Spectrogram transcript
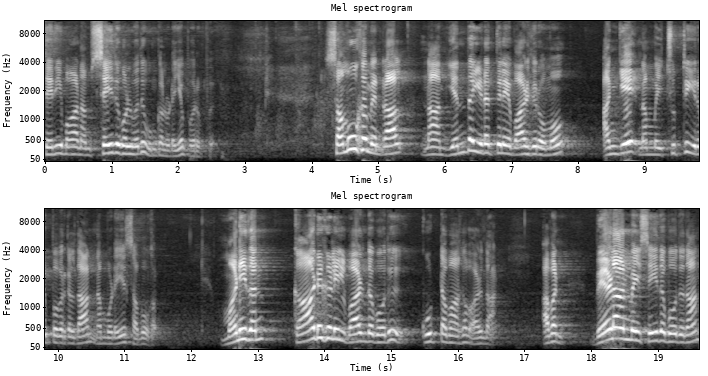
செரிமானம் செய்து கொள்வது உங்களுடைய பொறுப்பு. சமூகம் என்றால் நாம் எந்த இடத்திலே வாழ்கிறோமோ அங்கே நம்மை சுற்றி இருப்பவர்கள் தான் நம்முடைய சமூகம். மனிதன் காடுகளில் வாழ்ந்தபோது கூட்டமாக வாழ்ந்தான். அவன் வேளாண்மை செய்தபோதுதான்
